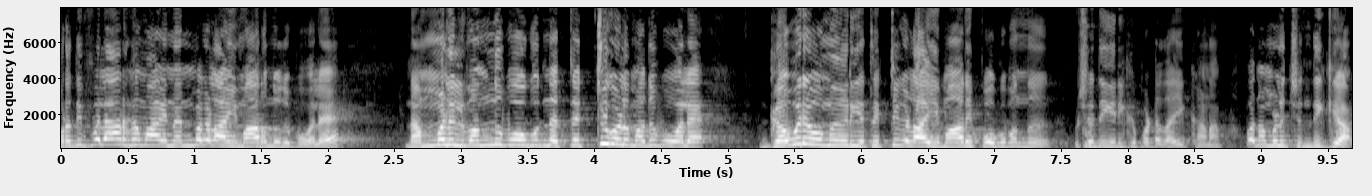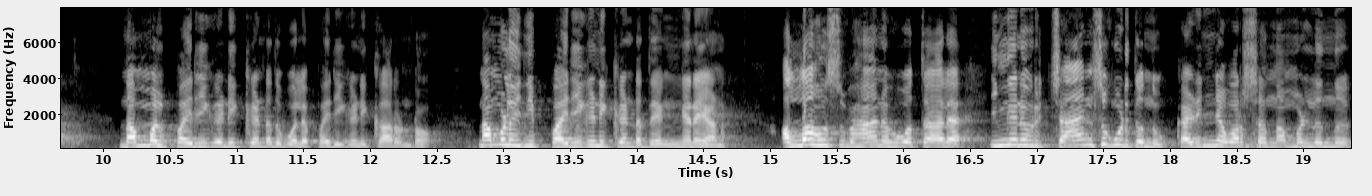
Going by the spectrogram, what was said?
പ്രതിഫലാർഹമായ നന്മകളായി മാറുന്നത് പോലെ നമ്മളിൽ വന്നു പോകുന്ന തെറ്റുകളും അതുപോലെ ഗൗരവമേറിയ തെറ്റുകളായി മാറിപ്പോകുമെന്ന് വിശദീകരിക്കപ്പെട്ടതായി കാണാം. അപ്പോൾ നമ്മൾ ചിന്തിക്കുക നമ്മൾ പരിഗണിക്കേണ്ടതുപോലെ പരിഗണിക്കാറുണ്ടോ? നമ്മൾ ഇനി പരിഗണിക്കേണ്ടത് എങ്ങനെയാണ്? അള്ളാഹു സുബാനഹുവത്താല ഇങ്ങനെ ഒരു ചാൻസ് കൂടി തന്നു. കഴിഞ്ഞ വർഷം നമ്മളിൽ നിന്ന്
